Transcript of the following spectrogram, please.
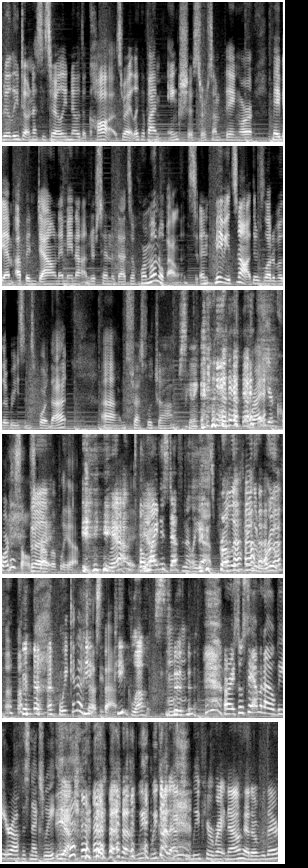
really don't necessarily know the cause, right? Like if I'm anxious or something, or maybe I'm up and down, I may not understand that that's a hormonal balance. And maybe it's not. There's a lot of other reasons for that. Um, stressful job. Just kidding. right? Your cortisol's But- probably up. yeah. Oh, yeah. mine is definitely up. It's probably through the roof. We can peak, adjust that. peak levels. All right, so Sam and I will be at your office next week. yeah. we, we got to actually leave here right now, head over there.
